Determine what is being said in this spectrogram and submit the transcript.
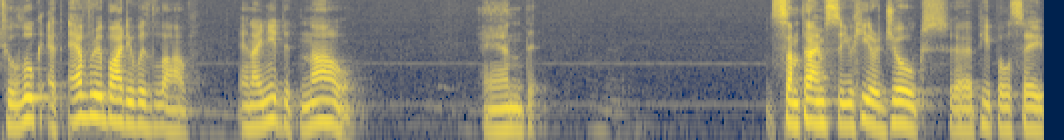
to look at everybody with love, and I need it now. And sometimes you hear jokes. Uh, people say,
